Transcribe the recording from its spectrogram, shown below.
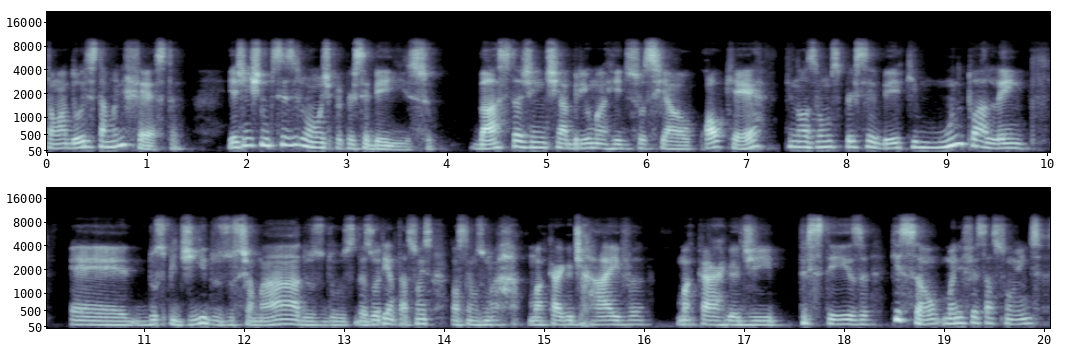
Então a dor está manifesta. E a gente não precisa ir longe para perceber isso. Basta a gente abrir uma rede social qualquer que nós vamos perceber que muito além é, dos pedidos, dos chamados, dos, das orientações, nós temos uma, uma carga de raiva, uma carga de tristeza, que são manifestações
